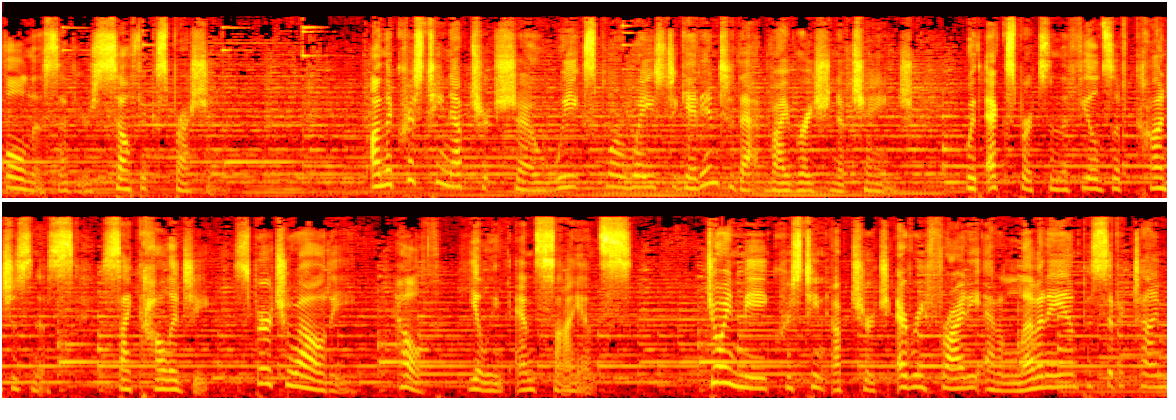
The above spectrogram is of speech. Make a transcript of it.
fullness of your self expression. On the Christine Upchurch Show, we explore ways to get into that vibration of change with experts in the fields of consciousness, psychology, spirituality, health, healing, and science. Join me, Christine Upchurch, every Friday at 11 a.m. Pacific Time,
